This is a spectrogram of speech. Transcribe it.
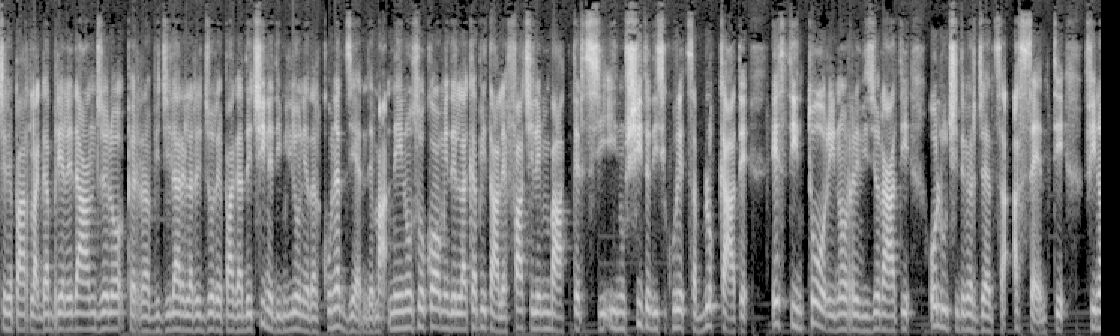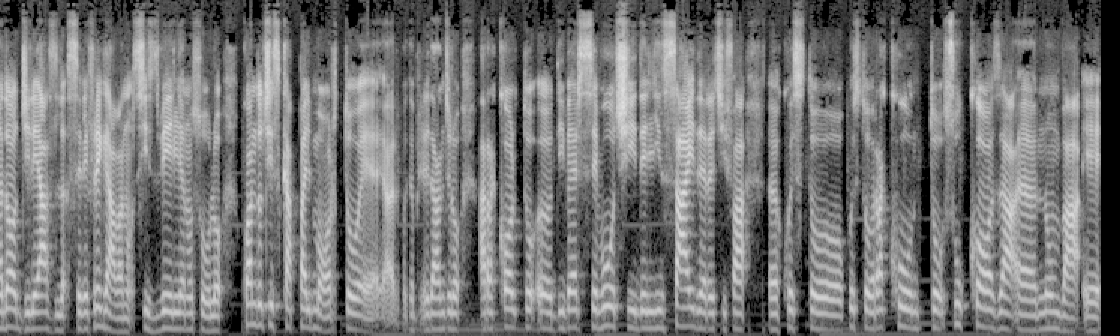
Ce ne parla Gabriele D'Angelo, per vigilare la regione paga decine di milioni ad alcune aziende, ma nei nosocomi della capitale è facile imbattersi in uscite di sicurezza bloccate estintori non revisionati o luci d'emergenza assenti. Fino ad oggi le ASL se ne fregavano, si svegliano solo quando ci scappa il morto. E eh, Gabriele D'Angelo ha raccolto eh, diverse voci degli insider e ci fa eh, questo, questo, racconto su cosa eh, non va e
